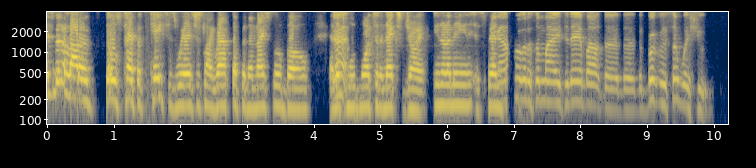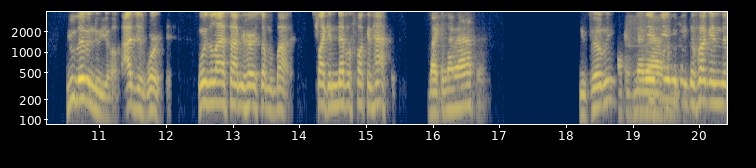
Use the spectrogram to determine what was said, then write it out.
It's been a lot of those type of cases where it's just like wrapped up in a nice little bow and let's move on to the next joint. You know what I mean? It's been I was talking to somebody today about the, the, the Brooklyn subway shooting. You live in New York. I just worked it. When was the last time you heard something about it? It's like it never fucking happened. like it never happened. You feel me? Like it never happened. the, the fucking the,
